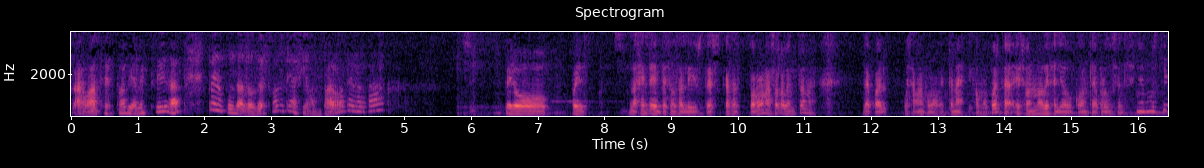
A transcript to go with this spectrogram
Claro, antes no había electricidad, pero pues la luz del sol te hacía un parote, ¿verdad? Pero pues la gente empezó a salir de sus casas por una sola ventana, la cual usaban como ventana y como puerta. ¿Eso no le salió contraproducente, señor Musquiz?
